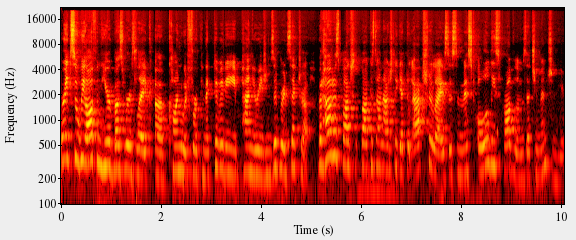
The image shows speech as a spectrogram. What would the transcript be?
Right, so we often hear buzzwords like uh, conduit for connectivity, pan-Eurasian zipper, etc. But how does Pakistan actually get to actualize this amidst all these problems that you mentioned here?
